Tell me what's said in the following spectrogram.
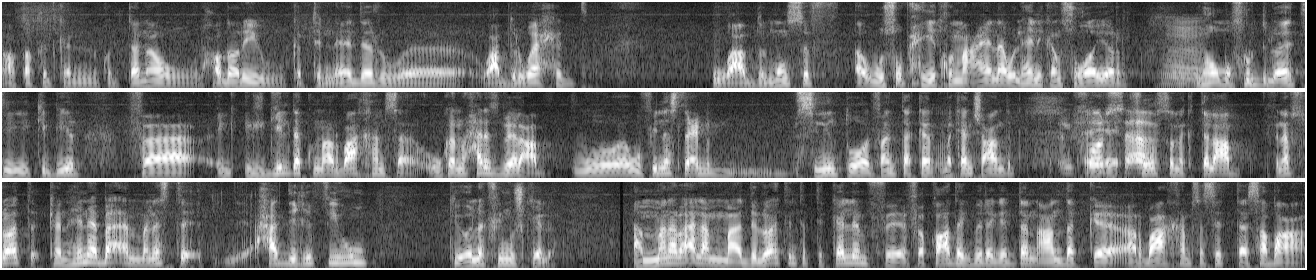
أعتقد كان كنت أنا والحضري وكابتن نادر و... وعبد الواحد وعبد المنصف وصبحي يدخل معانا والهاني كان صغير ان هو المفروض دلوقتي كبير. فالجيل ده كنا أربعة خمسة وكان حارس بيلعب وفي ناس لعبت سنين طوال. فأنت كان ما كانش عندك الفرصة آه، فرصة إنك تلعب. في نفس الوقت كان هنا بقى اما ناس حد يغيب فيهم يقول لك في مشكلة. اما أنا بقى لما دلوقتي انت بتتكلم في في قاعدة كبيرة جدا عندك آه، أربعة خمسة ستة سبعة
